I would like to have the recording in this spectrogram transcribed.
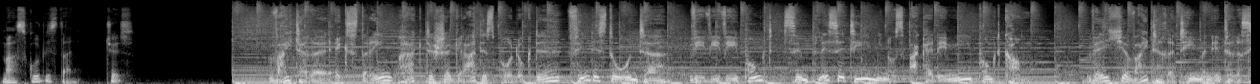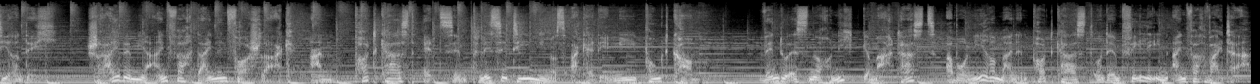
Mach's gut, bis dann. Tschüss. Weitere extrem praktische Gratisprodukte findest du unter www.simplicity-akademie.com. Welche weitere Themen interessieren dich? Schreibe mir einfach deinen Vorschlag an podcast@simplicity-akademie.com. Wenn du es noch nicht gemacht hast, abonniere meinen Podcast und empfehle ihn einfach weiter.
